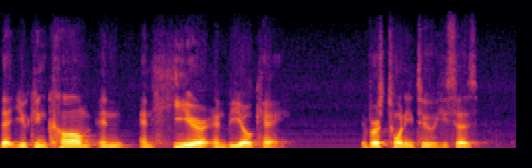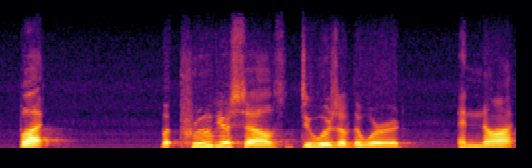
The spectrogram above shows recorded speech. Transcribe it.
that you can come and, and hear and be okay. In verse 22, he says, But but prove yourselves doers of the word and not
